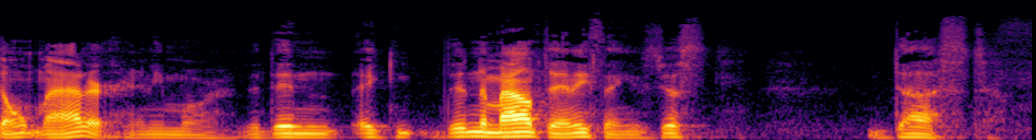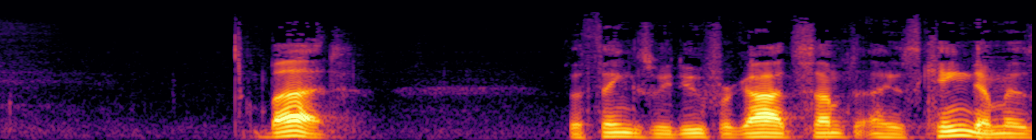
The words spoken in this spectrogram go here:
don't matter anymore. It didn't, it didn't amount to anything. It's just dust. But the things we do for God, some, his kingdom is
